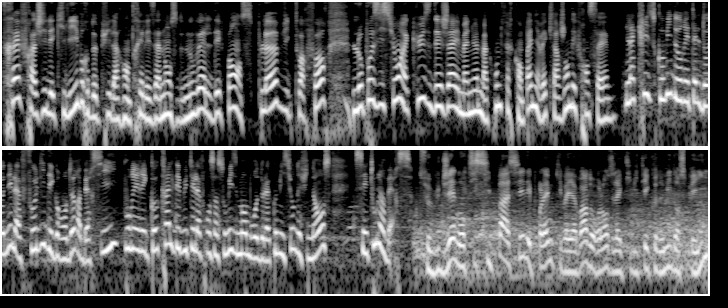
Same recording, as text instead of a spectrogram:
très fragile équilibre depuis la rentrée. Les annonces de nouvelles dépenses pleuvent, victoire fort. L'opposition accuse déjà Emmanuel Macron de faire campagne avec l'argent des Français. La crise Covid aurait-elle donné la folie des grandeurs à Bercy? Pour Éric Coquerel, débuté La France Insoumise, membre de la Commission des Finances, c'est tout l'inverse. Ce budget n'anticipe pas assez les problèmes qu'il va y avoir de relance de l'activité économique dans ce pays.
